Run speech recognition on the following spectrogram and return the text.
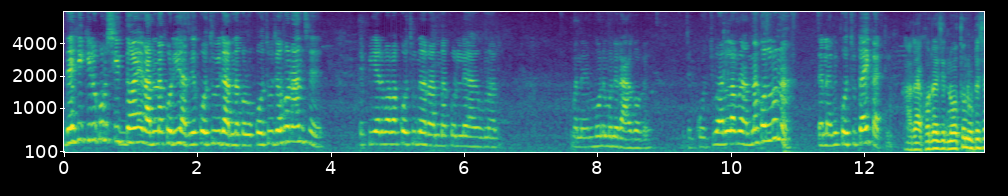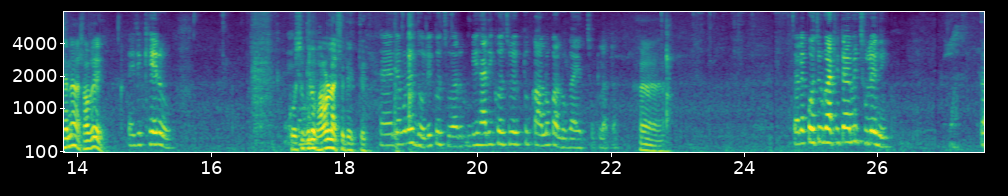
দেখি কীরকম সিদ্ধ হয় রান্না করি আজকে কচুই রান্না করব। কচু যখন আনছে পিয়ার বাবা কচু না রান্না করলে আর ওনার মানে মনে মনে রাগ হবে। যে কচু আনলাম রান্না করল না? তাহলে আমি কচুটাই কাটি। আর এখন এই যে নতুন উঠেছে না সবে? এই যে খেরো। কচুগুলো ভালো লাগছে দেখতে। হ্যাঁ এটা হয় দলি কচু আর বিহারি কচু একটু কালো কালো গায়ের চোখলাটা। হ্যাঁ। তাহলে কচুর গাঠিটা আমি ছুলে নিই। তা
